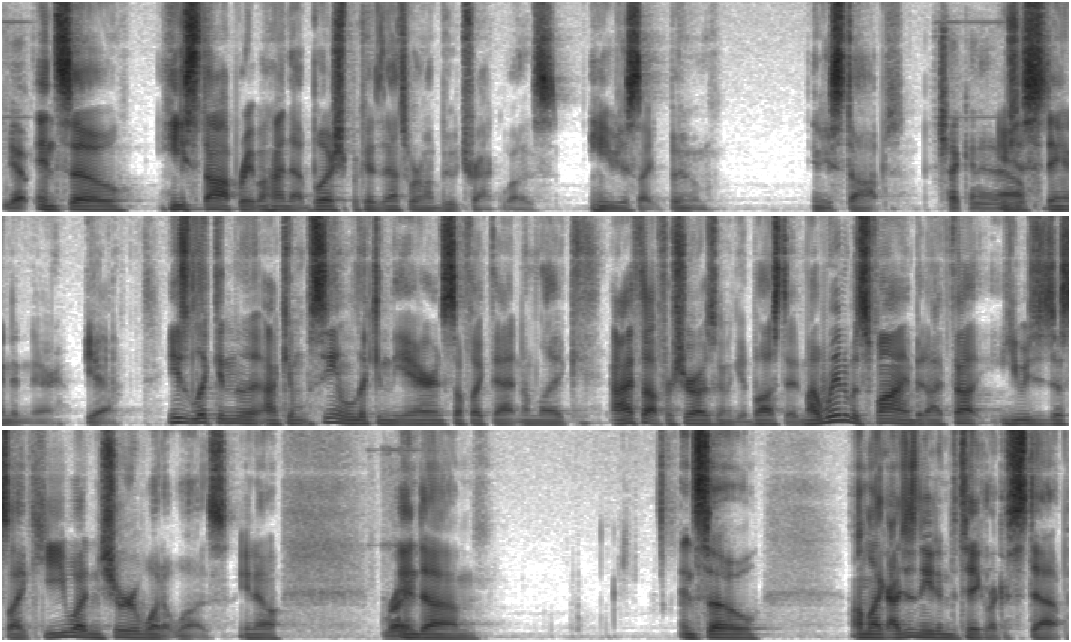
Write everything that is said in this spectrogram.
Yep. And so he stopped right behind that bush because that's where my boot track was. And he was just like, boom, and he stopped. Checking it out. He's out. just standing there. Yeah. He's licking the, I can see him licking the air and stuff like that. And I'm like, I thought for sure I was going to get busted. My wind was fine, but I thought he was just like, he wasn't sure what it was, you know? right. And, um, and so I'm like, I just need him to take like a step.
